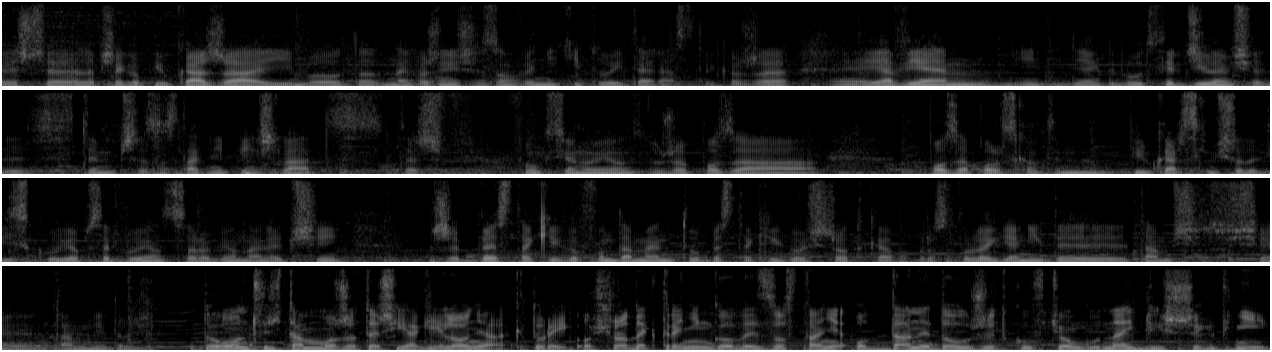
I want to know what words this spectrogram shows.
jeszcze lepszego piłkarza, i bo to najważniejsze są wyniki tu i teraz. Tylko, że e, ja wiem i jak gdyby utwierdziłem się w tym przez ostatnie 5 lat, też funkcjonując dużo poza, poza Polską, tym piłkarskim środowisku i obserwując, co robią najlepsi, że bez takiego fundamentu, bez takiego ośrodka po prostu Legia nigdy tam się, się tam nie dojdzie. Dołączyć tam może też Jagiellonia, której ośrodek treningowy zostanie oddany do użytku w ciągu najbliższych dni.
